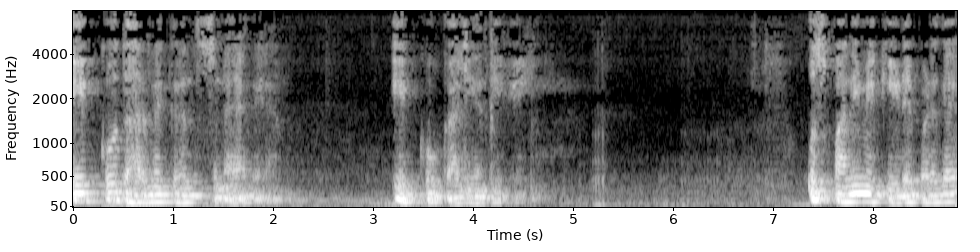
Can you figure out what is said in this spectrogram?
एक को धार्मिक ग्रंथ सुनाया गया। एक को गालियाँ दी गई। उस पानी में कीड़े पड़ गए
